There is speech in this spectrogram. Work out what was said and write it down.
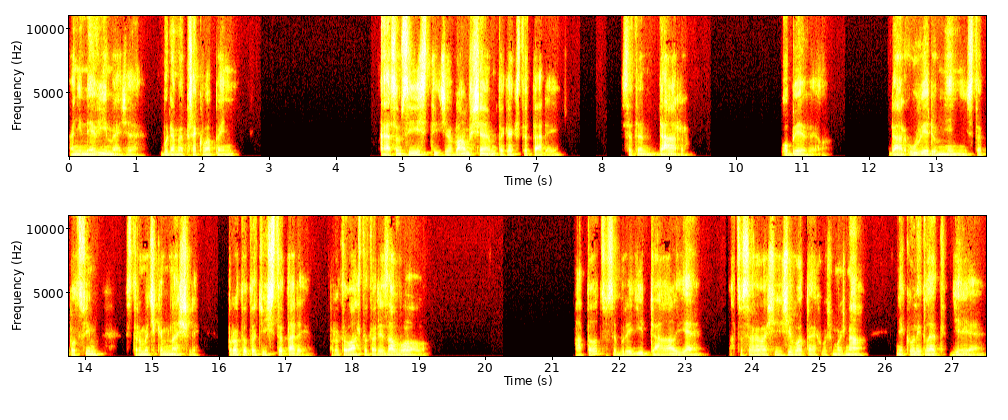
ani nevíme, že budeme překvapení. A já jsem si jistý, že vám všem, tak jak jste tady, se ten dar objevil. Dar uvědomění jste pod svým stromečkem našli. Proto totiž jste tady. Proto vás to tady zavolalo. A to, co se bude dít dál, je, a co se ve vašich životech už možná několik let děje,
